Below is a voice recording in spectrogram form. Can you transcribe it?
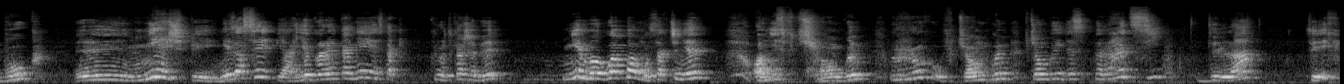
Bóg y, nie śpi, nie zasypia, Jego ręka nie jest tak krótka, żeby nie mogła pomóc, tak czy nie? On jest w ciągłym ruchu, w ciągłym, w ciągłej desperacji dla tych,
